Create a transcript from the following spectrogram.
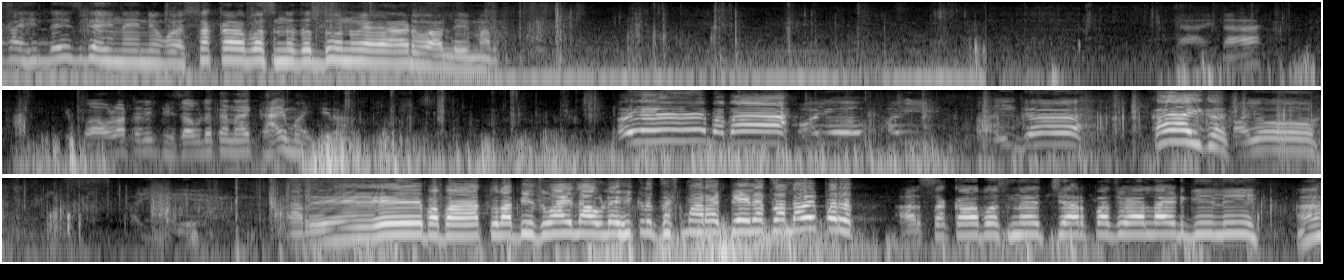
काही लईच काही नाही निव्वळ सकाळपासून तर दोन वेळा आडवं आलंय मला. भिजावलं का नाही काय माहिती अये बाबा! अयो आई आई ग. काय ऐक अयो. अरे बाबा तुला भिजवाय लावलं इकडे झक मारा प्यायला चाललाय परत. अरे सकाळपासून चार पाच वेळा लाइट गेली. हा?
